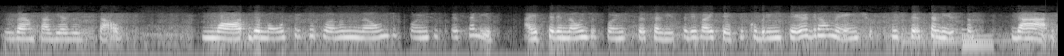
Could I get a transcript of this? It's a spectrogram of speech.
precisar entrar via judicial, demonstre que o plano não dispõe de especialista. Aí, se ele não dispõe de especialista, ele vai ter que cobrir integralmente o especialista da área.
